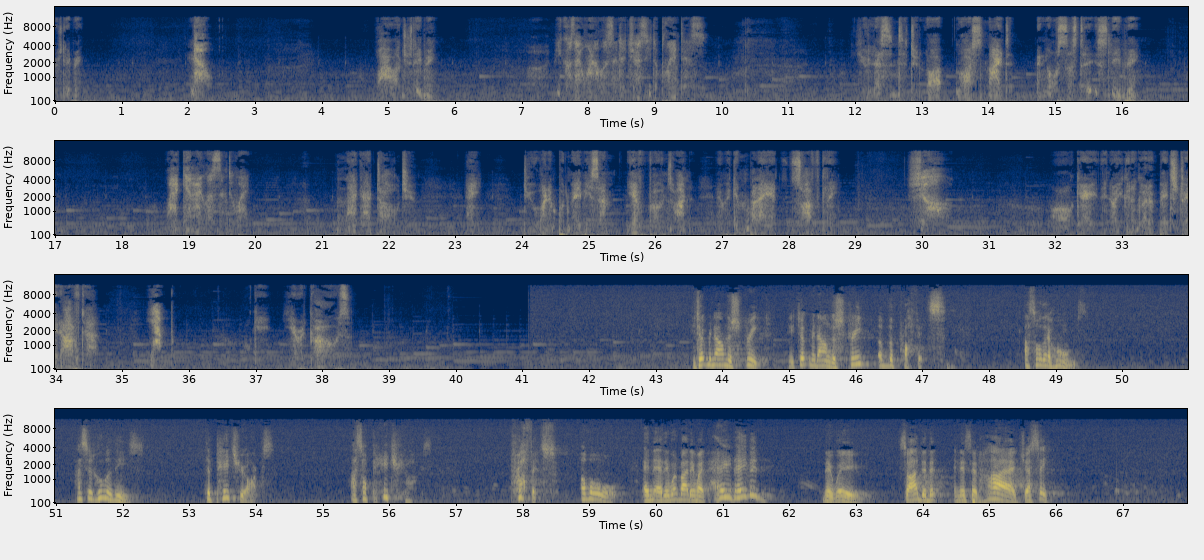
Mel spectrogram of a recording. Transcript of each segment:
you sleeping? He took me down the street. He took me down the street of the prophets. I saw their homes. I said, Who are these? The patriarchs. I saw patriarchs, prophets of old. And as they went by, they went, Hey, David. They waved. So I did it, and they said, Hi, Jesse.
